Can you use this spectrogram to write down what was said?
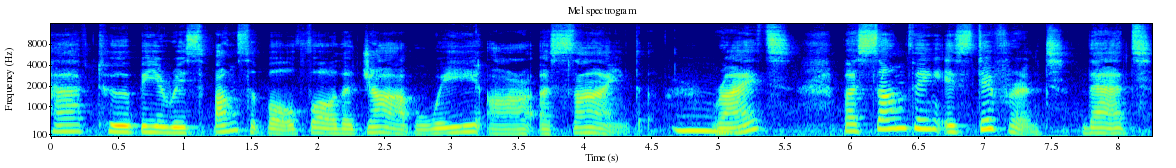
have to be responsible for the job we are assigned, right? But something is different that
